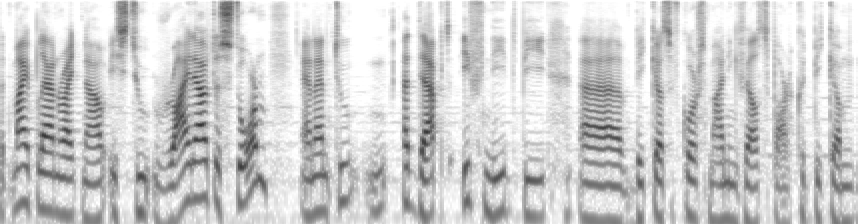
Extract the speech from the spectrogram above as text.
But my plan right now is to ride out the storm and then to adapt if need be, uh, because of course mining Veldspar could become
